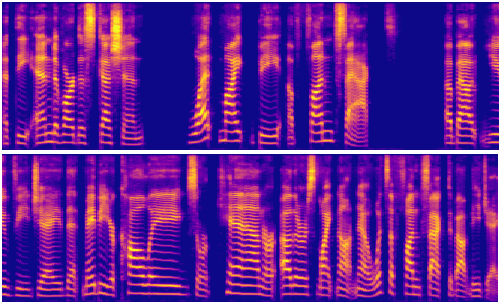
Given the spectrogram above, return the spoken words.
at the end of our discussion. What might be a fun fact about you, Vijay, that maybe your colleagues or Ken or others might not know? What's a fun fact about Vijay?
